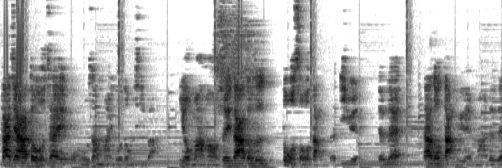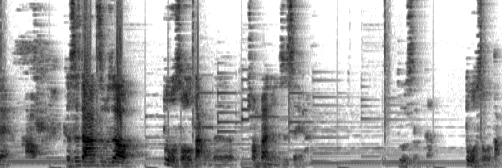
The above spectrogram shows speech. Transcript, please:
大家都有在网络上买过东西吧？有嘛哈，所以大家都是剁手党的意愿，对不对？大家都党员嘛，对不对？好，可是大家知不知道剁手党的创办人是谁啊？剁手党，剁手党，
